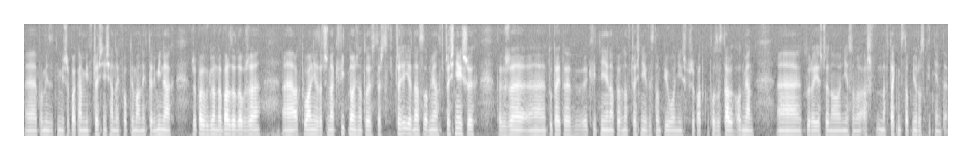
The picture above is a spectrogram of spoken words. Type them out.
e, pomiędzy tymi rzepakami wcześniej sianych w optymalnych terminach. Rzepak wygląda bardzo dobrze. e, Aktualnie zaczyna kwitnąć, no to jest też jedna z odmian wcześniejszych, także e, tutaj to kwitnienie na pewno wcześniej wystąpiło niż w przypadku pozostałych odmian e, które jeszcze no, nie są aż w takim stopniu rozkwitnięte.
